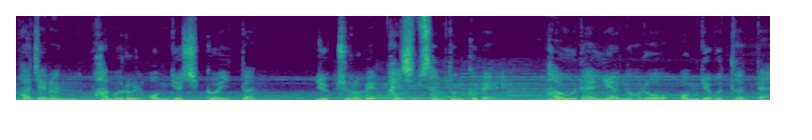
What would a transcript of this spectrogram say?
화재는 화물을 옮겨 싣고 있던 6,583톤급의 바우달리안호로 옮겨 붙었다.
